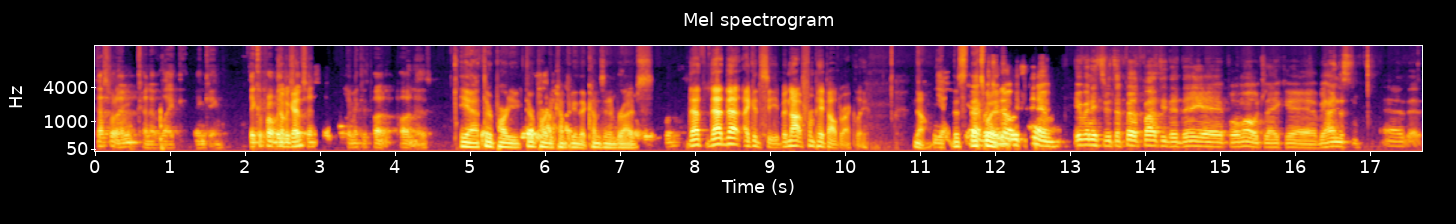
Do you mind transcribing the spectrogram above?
That's what I'm kind of like thinking. They could probably Come use again? that to make it part- partners. Yeah, third party third party company that comes in and bribes. That that that I could see, but not from PayPal directly. No, Yeah. that's Yeah, that's but what. you know, it's them. Even if it's with a third party that they uh, promote, like uh, behind the scenes. Uh, that-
